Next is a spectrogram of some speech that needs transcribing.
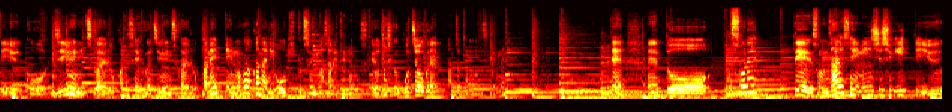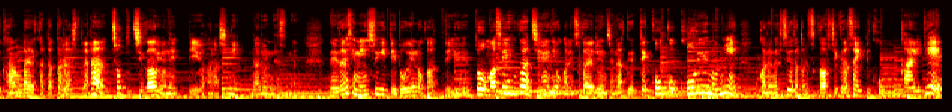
ていうこう自由に使えるお金、政府が自由に使えるお金っていうのがかなり大きく積み増されてるんですけど、確か5兆ぐらいあったと思うんですけどね。で、えっと、それってその財政民主主義っていう考え方からしたらちょっと違うよねっていう話になるんですね。で財政民主主義ってどういうのかっていうと、まあ、政府が自由にお金使えるんじゃなくてこうこうこういうのにお金が必要だから使わせてくださいって国会で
